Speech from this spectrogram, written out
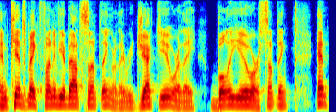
and kids make fun of you about something or they reject you or they bully you or something. And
